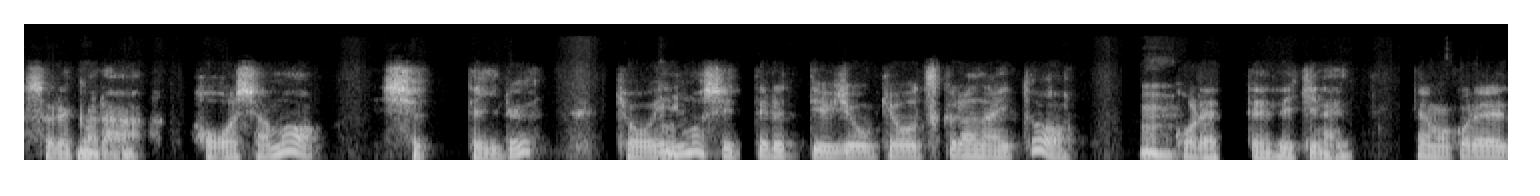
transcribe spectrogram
それから保護者も知っている、教員も知ってるっていう状況を作らないと、うん。これってできない。でもこれ、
